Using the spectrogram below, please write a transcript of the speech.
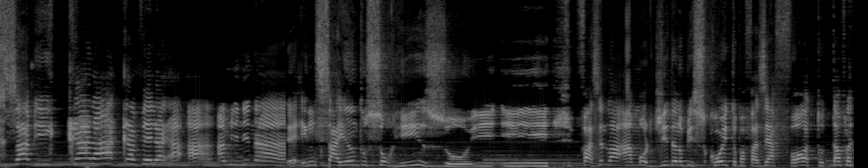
Sabe? Caraca, velho, a, a, a menina é, ensaiando o sorriso e, e fazendo a, a mordida no biscoito pra fazer a foto e tal. Falei,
